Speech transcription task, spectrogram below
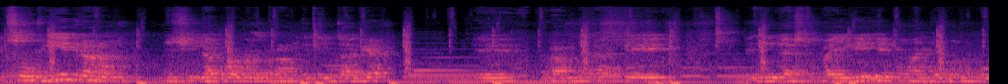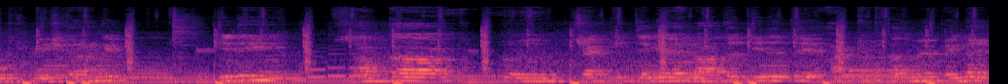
120 ਗ੍ਰਾਮ ਨਸ਼ੀਲਾ ਪਾਊਡਰ ਬਰਾਮਦ ਕੀਤਾ ਗਿਆ ਤੇ ਬਰਾਮਦ ਕਰਕੇ ਇਹਦੀ ਅਰੈਸਟ ਪਾਈ ਗਈ ਇਹਨੂੰ ਅੱਜ ਹੁਣ ਕੋਰਟ 'ਚ ਪੇਸ਼ ਕਰਾਂਗੇ। ਜਿਹਦੀ ਸਾਬਕਾ ਚੈੱਕ ਕੀਤੇ ਗਏ ਹਾਲਾਤ, ਜਿਹਦੇ ਤੇ 8 ਮੁਕੱਦਮੇ ਪਹਿਲਾਂ ਹੀ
